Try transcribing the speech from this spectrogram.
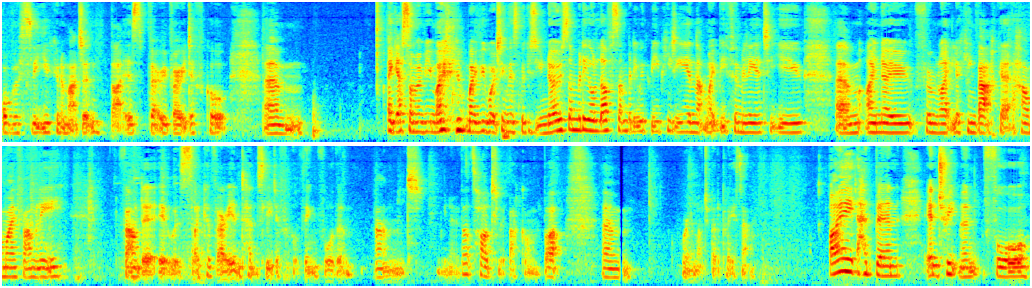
obviously you can imagine that is very very difficult. Um, I guess some of you might might be watching this because you know somebody or love somebody with BPD, and that might be familiar to you. Um, I know from like looking back at how my family found it, it was like a very intensely difficult thing for them, and you know that's hard to look back on. But um, we're in a much better place now. I had been in treatment for,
